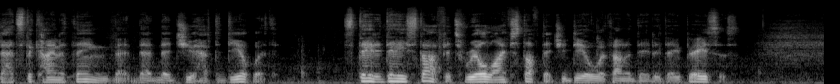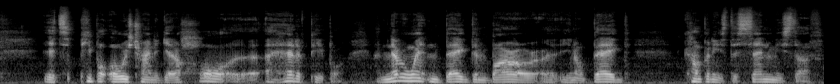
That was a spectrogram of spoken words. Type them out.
that's the kind of thing that that, that you have to deal with. It's day to day stuff. It's real life stuff that you deal with on a day to day basis it's people always trying to get a whole uh, ahead of people. I've never went and begged and borrowed, uh, you know, begged companies to send me stuff.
